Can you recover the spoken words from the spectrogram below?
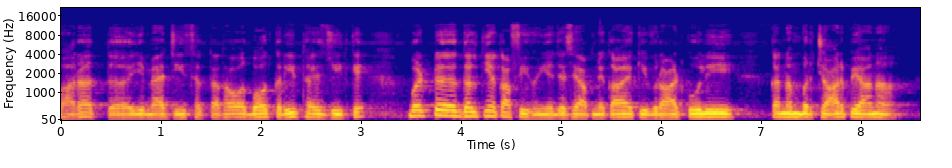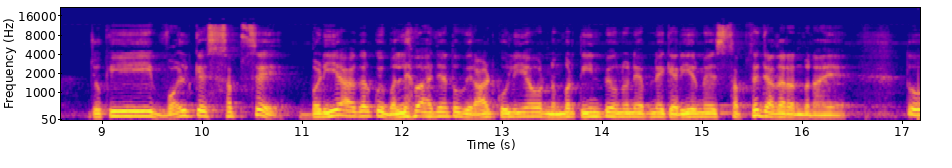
भारत ये मैच जीत सकता था और बहुत करीब था इस जीत के, बट गलतियाँ काफ़ी हुई हैं। जैसे आपने कहा है कि विराट कोहली का नंबर चार पे आना जो कि वर्ल्ड के सबसे बढ़िया अगर कोई बल्लेबाज हैं तो विराट कोहली है और नंबर तीन पे उन्होंने अपने करियर में सबसे ज़्यादा रन बनाए हैं। तो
